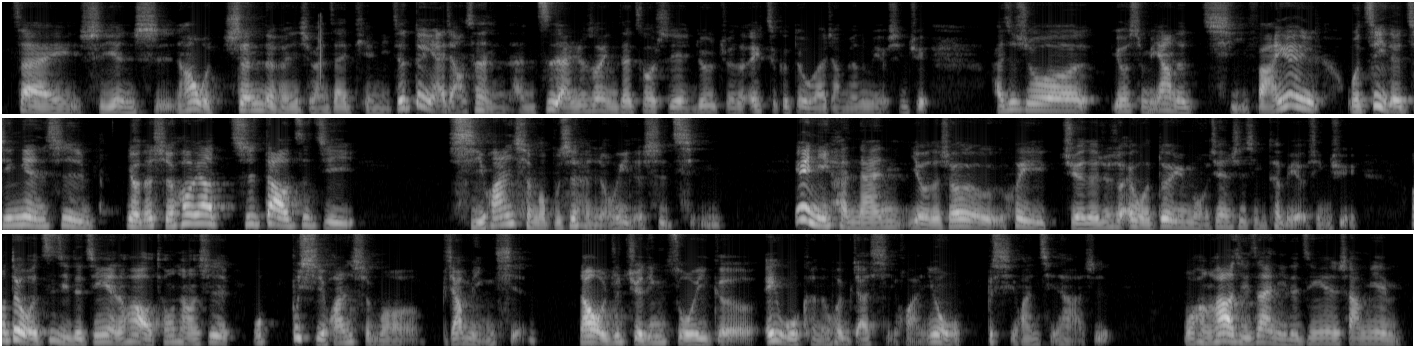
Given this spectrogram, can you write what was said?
在实验室，然后我真的很喜欢在田里。这对你来讲是很很自然，就是说你在做实验，你就觉得，诶，这个对我来讲没有那么有兴趣，还是说有什么样的启发？因为我自己的经验是，有的时候要知道自己喜欢什么，不是很容易的事情。因为你很难有的时候会觉得，就是说，哎，我对于某件事情特别有兴趣。那对我自己的经验的话，我通常是我不喜欢什么比较明显，然后我就决定做一个，哎，我可能会比较喜欢，因为我不喜欢其他的事。我很好奇，在你的经验上面，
